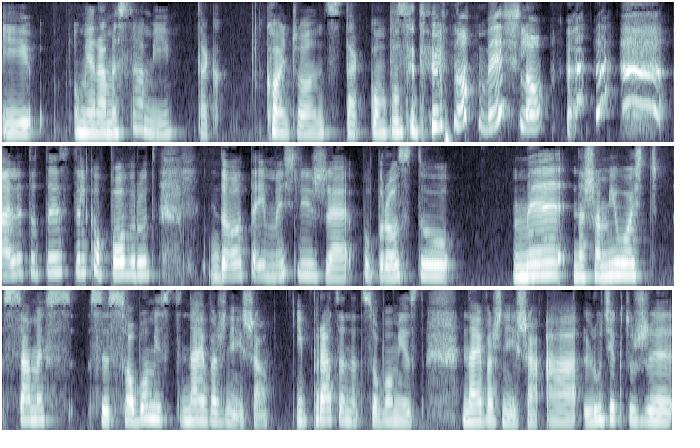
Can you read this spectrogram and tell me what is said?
i umieramy sami, tak kończąc taką pozytywną myślą. Ale to, to jest tylko powrót do tej myśli, że po prostu my, nasza miłość samych ze sobą jest najważniejsza i praca nad sobą jest najważniejsza, a ludzie, którzy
